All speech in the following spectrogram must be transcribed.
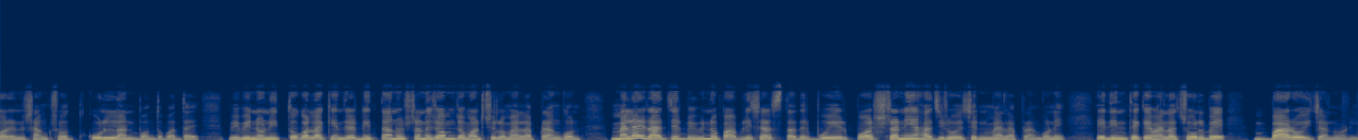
করেন সাংসদ কল্যাণ বন্দ্যোপাধ্যায়। বিভিন্ন নৃত্যকলা কেন্দ্রের নৃত্যানুষ্ঠানে জমজমাট ছিল মেলা প্রাঙ্গণ। মেলায় রাজ্যের বিভিন্ন পাবলিশার্স তাদের বইয়ের পসরা নিয়ে হাজির হয়েছেন মেলা প্রাঙ্গণে। এদিন থেকে মেলা চলবে বারোই জানুয়ারি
